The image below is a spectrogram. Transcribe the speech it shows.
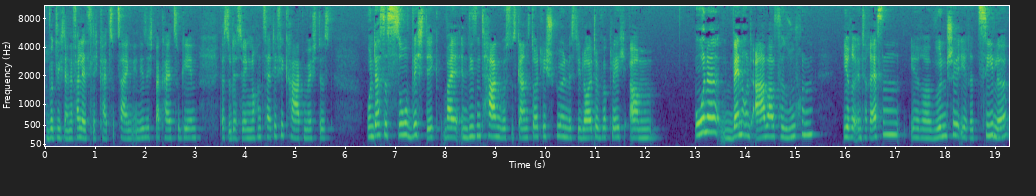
wirklich deine Verletzlichkeit zu zeigen, in die Sichtbarkeit zu gehen, dass du deswegen noch ein Zertifikat möchtest. Und das ist so wichtig, weil in diesen Tagen wirst du es ganz deutlich spüren, dass die Leute wirklich ähm, ohne Wenn und Aber versuchen, ihre Interessen, ihre Wünsche, ihre Ziele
